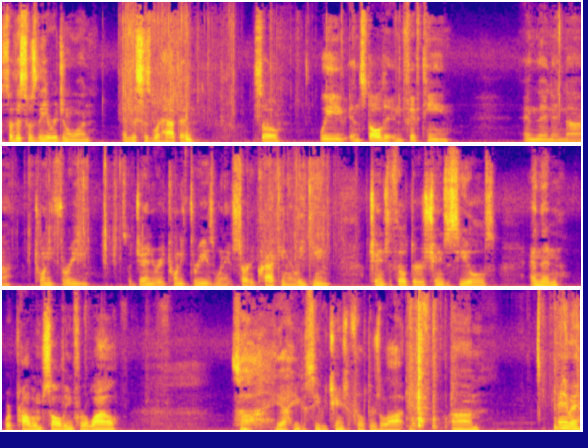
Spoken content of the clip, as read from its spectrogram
so this was the original one, and this is what happened. So, we installed it in 15, and then in uh, 23, so January 23 is when it started cracking and leaking, changed the filters, changed the seals, and then we're problem solving for a while so, yeah, you can see we changed the filters a lot. Um, anyway,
